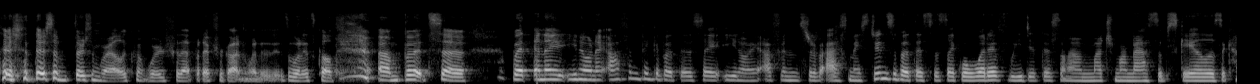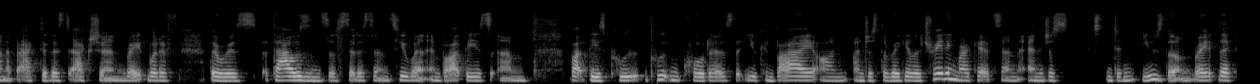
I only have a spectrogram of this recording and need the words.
there's there's a there's a more eloquent word for that, but I've forgotten what it is, what it's called. Um, but uh, but and I you know, and I often think about this. I you know, I often sort of ask my students about this. It's like, well, what if we did this on a much more massive scale as a kind of activist action, right? What if there was thousands of citizens who went and bought these um, bought these pollutant quotas that you can buy on on just the regular trading markets and and just didn't use them, right? That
